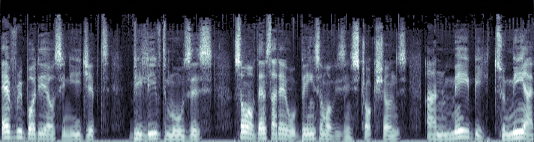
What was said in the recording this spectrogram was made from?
everybody else in Egypt believed Moses. Some of them started obeying some of his instructions. And maybe, to me, I,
